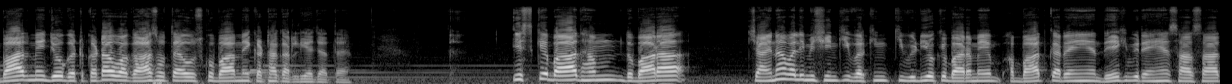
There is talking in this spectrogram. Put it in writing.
बाद में जो कटा हुआ घास होता है, उसको बाद में इकट्ठा कर लिया जाता है। इसके बाद हम दोबारा चाइना वाली मशीन की वर्किंग की वीडियो के बारे में अब बात कर रहे हैं, देख भी रहे हैं साथ साथ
